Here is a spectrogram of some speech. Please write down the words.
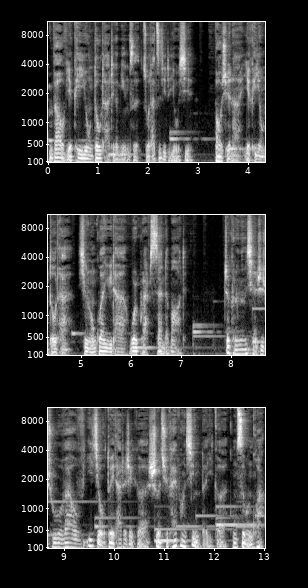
Valve 也可以用 Dota 这个名字做他自己的游戏，暴雪呢也可以用 Dota 形容关于他 Warcraft 三的 mod。这可能能显示出 Valve 依旧对它的这个社区开放性的一个公司文化，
